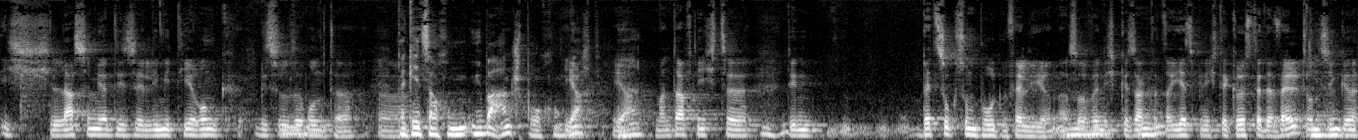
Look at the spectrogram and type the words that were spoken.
ich lasse mir diese Limitierung ein bisschen so runter. Äh, Da geht es auch um Überanspruchung, ja, nicht? ja, man darf nicht äh, den Bezug zum Boden verlieren. Also wenn ich gesagt hätte, jetzt bin ich der Größte der Welt und singe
